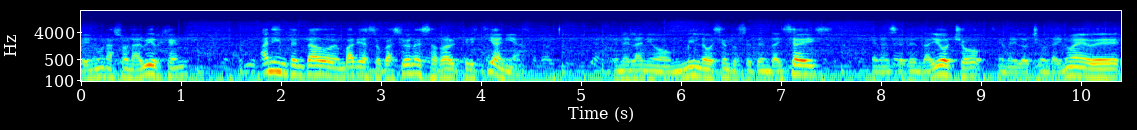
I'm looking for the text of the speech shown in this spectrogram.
en una zona virgen, han intentado en varias ocasiones cerrar Cristiania. En el año 1976, en el 78, en el 89,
